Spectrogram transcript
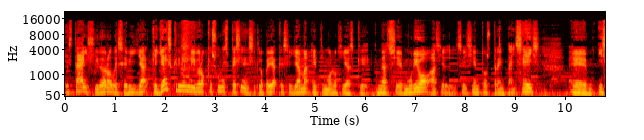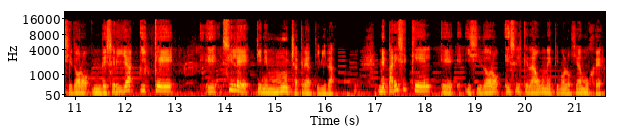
está Isidoro de Sevilla, que ya escribe un libro que es una especie de enciclopedia que se llama Etimologías, que nació, murió hacia el 636. Eh, Isidoro de Sevilla y que eh, sí le tiene mucha creatividad. Me parece que él, eh, Isidoro, es el que da una etimología mujer.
